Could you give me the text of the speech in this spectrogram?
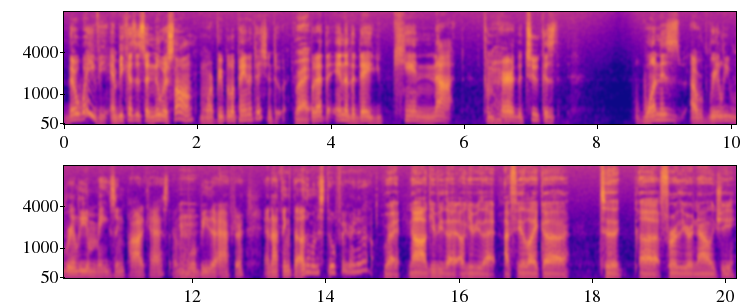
they're wavy. And because it's a newer song, more people are paying attention to it. Right. But at the end of the day, you cannot compare Mm-hmm. the two because one is a really, really amazing podcast, and Mm-hmm. we'll be there after. And I think the other one is still figuring it out. Right. No, I'll give you that. I'll give you that. I feel like uh, to uh, further your analogy,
